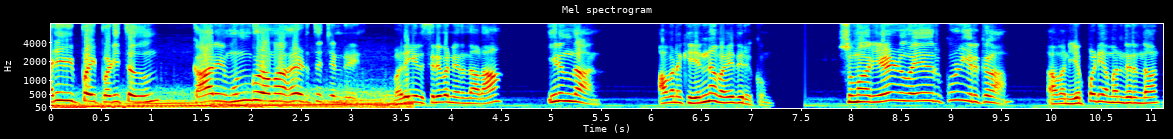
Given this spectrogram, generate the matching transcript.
அறிவிப்பை படித்ததும் காரை முன்புறமாக எடுத்துச் சென்றேன். வழியில் சிறுவன் இருந்தானா? இருந்தான். அவனுக்கு என்ன வயது இருக்கும்? சுமார் ஏழு வயதிற்குள் இருக்கலாம். அவன் எப்படி அமர்ந்திருந்தான்?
